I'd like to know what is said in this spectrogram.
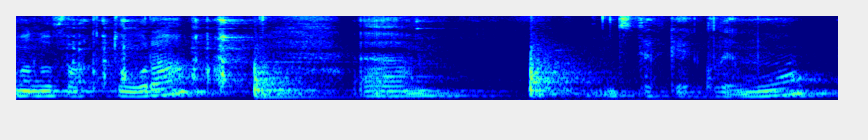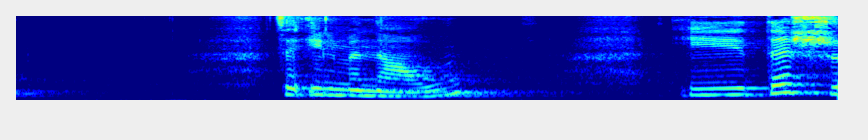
мануфактура. Ось таке клеймо. Це Ільменау. І теж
